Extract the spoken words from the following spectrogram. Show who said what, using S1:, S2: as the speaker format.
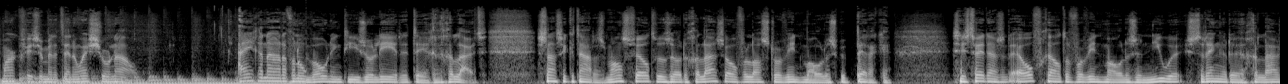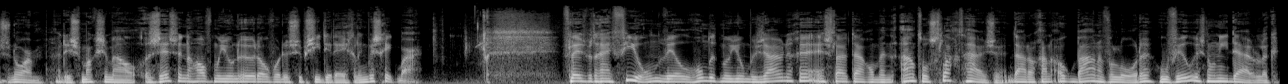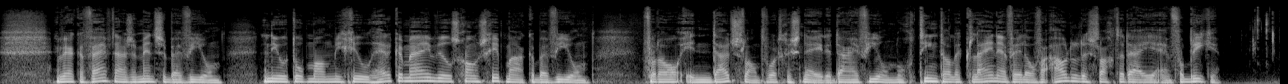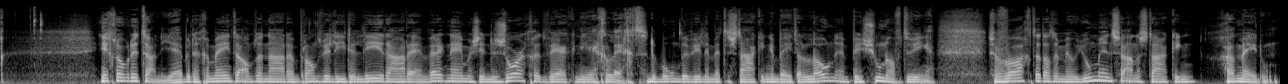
S1: Mark Visser met het NOS Journaal. Eigenaren van een woning te isoleren tegen geluid. Staatssecretaris Mansveld wil zo de geluidsoverlast door windmolens beperken. Sinds 2011 geldt er voor windmolens een nieuwe, strengere geluidsnorm. Er is maximaal 6,5 miljoen euro voor de subsidieregeling beschikbaar. Vleesbedrijf Fion wil 100 miljoen bezuinigen en sluit daarom een aantal slachthuizen. Daardoor gaan ook banen verloren. Hoeveel is nog niet duidelijk. Er werken 5000 mensen bij Vion. De nieuwe topman Michiel Herkemij wil schoon schip maken bij Vion. Vooral in Duitsland wordt gesneden. Daar heeft Vion nog tientallen kleine en veel verouderde slachterijen en fabrieken. In Groot-Brittannië hebben de gemeenteambtenaren, brandweerlieden, leraren en werknemers in de zorg het werk neergelegd. De bonden willen met de staking een beter loon en pensioen afdwingen. Ze verwachten dat een miljoen mensen aan de staking gaat meedoen.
